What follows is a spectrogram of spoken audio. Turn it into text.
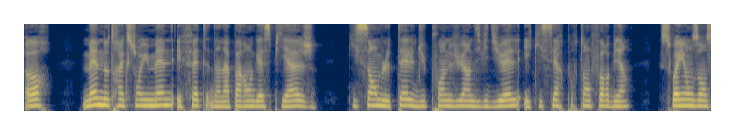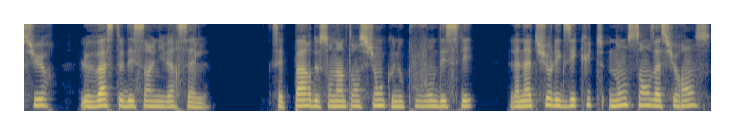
Or, même notre action humaine est faite d'un apparent gaspillage, qui semble tel du point de vue individuel et qui sert pourtant fort bien, soyons-en sûrs, le vaste dessin universel. Cette part de son intention que nous pouvons déceler, la nature l'exécute non sans assurance,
